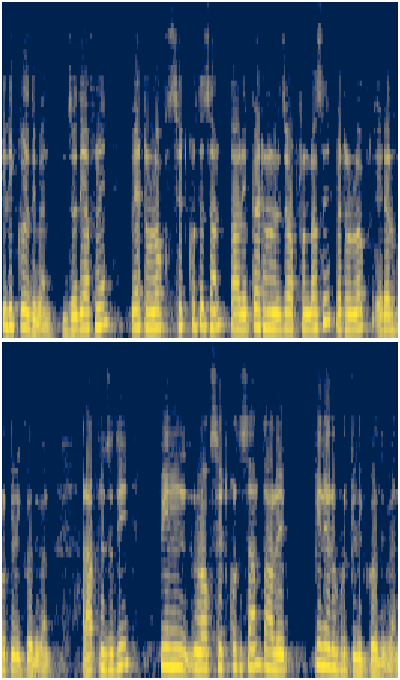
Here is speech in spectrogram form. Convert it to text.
ক্লিক করে দিবেন। যদি আপনি পেট্রোল লক সেট করতে চান, তাহলে পেট্রোলের যে অপশনটা আছে পেট্রোল লক এটার উপর ক্লিক করে দেবেন। আর আপনি যদি পিন লক সেট করতে চান, তাহলে পিনের উপর ক্লিক করে দেবেন।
